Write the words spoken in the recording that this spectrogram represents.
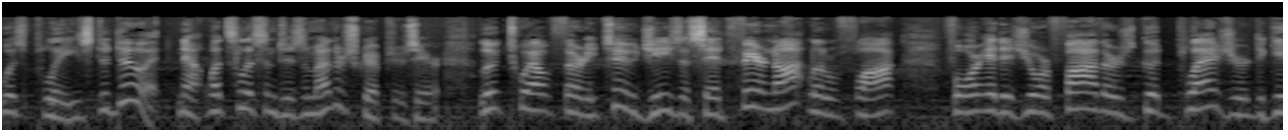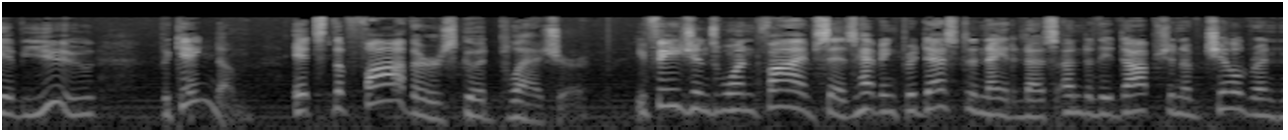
was pleased to do it. Now, let's listen to some other scriptures here. Luke 12 32, Jesus said, Fear not, little flock, for it is your Father's good pleasure to give you the kingdom. It's the Father's good pleasure. Ephesians 1 5 says, Having predestinated us under the adoption of children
